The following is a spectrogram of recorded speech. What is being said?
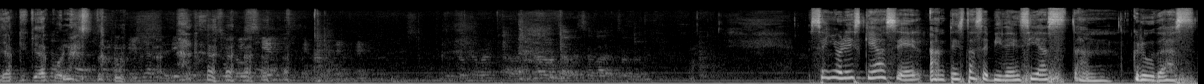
ya que queda con esto. Señores, ¿qué hacer ante estas evidencias tan crudas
